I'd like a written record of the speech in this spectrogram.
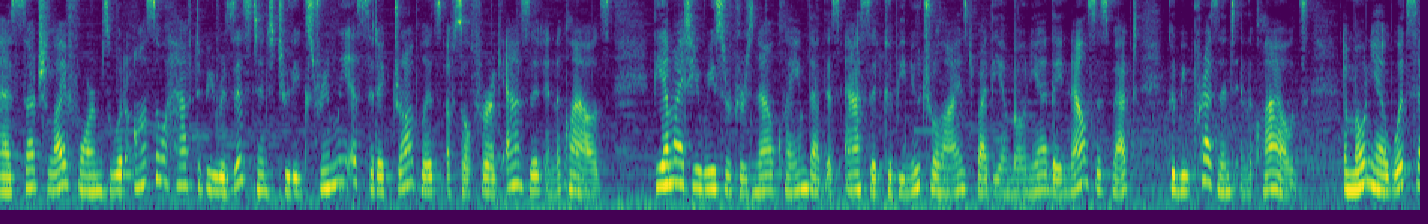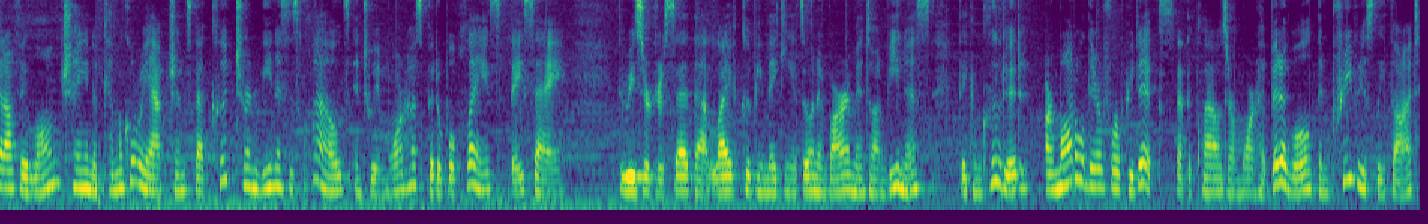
as such life forms would also have to be resistant to the extremely acidic droplets of sulfuric acid in the clouds. The MIT researchers now claim that this acid could be neutralized by the ammonia they now suspect could be present in the clouds. Ammonia would set off a long chain of chemical reactions that could turn Venus's clouds into a more hospitable place, they say. The researchers said that life could be making its own environment on Venus. They concluded, Our model therefore predicts that the clouds are more habitable than previously thought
